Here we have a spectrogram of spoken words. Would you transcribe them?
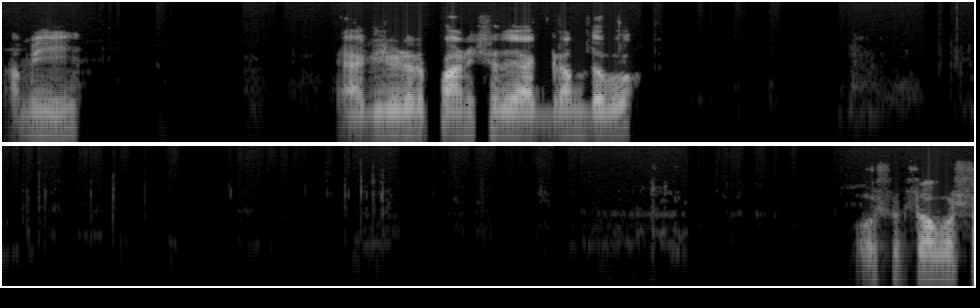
আমি এক লিটার পানির সাথে এক গ্রাম দেবো। ওষুধটা অবশ্য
